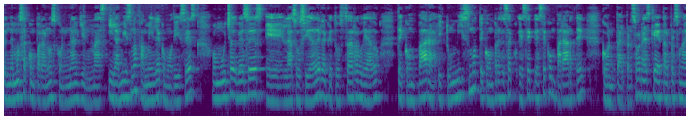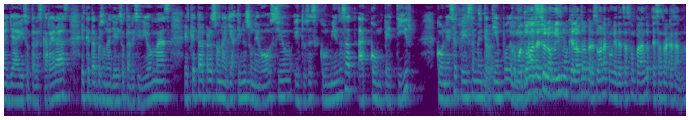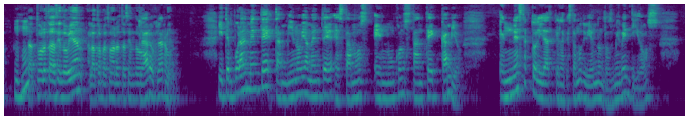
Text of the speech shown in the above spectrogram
tendemos a compararnos con alguien más. Y la misma familia, como dices, o muchas veces eh, la sociedad en la que tú estás rodeado te compara. Y tú mismo te compras ese, ese compararte con tal persona. Es que tal persona ya hizo tales carreras, es que tal persona ya hizo tales idiomas, es que tal persona ya tiene su negocio, entonces comienzas a competir con ese precisamente tiempo de los Como tú no has hecho lo mismo que la otra persona con quien te estás comparando, estás fracasando. o sea, tú lo estás haciendo bien, la otra persona lo está haciendo Claro, claro. Y temporalmente también obviamente estamos en un constante cambio. En esta actualidad en la que estamos viviendo en 2022,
